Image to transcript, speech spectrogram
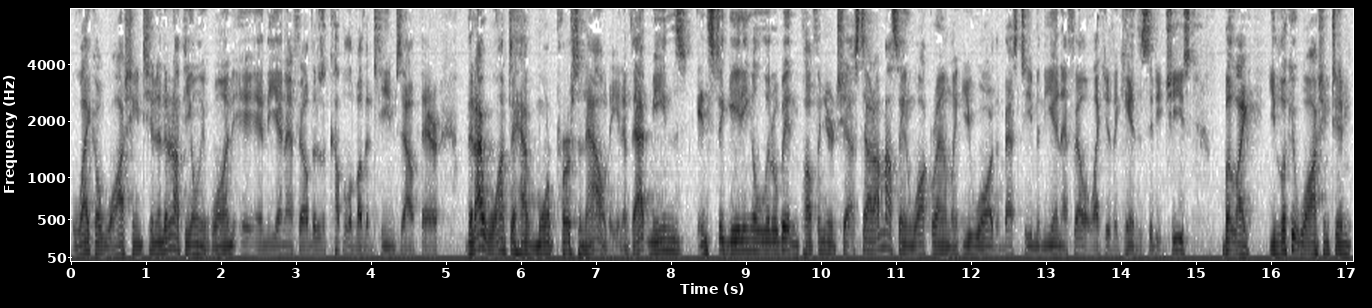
like a Washington, and they're not the only one in the NFL. There's a couple of other teams out there that I want to have more personality. And if that means instigating a little bit and puffing your chest out, I'm not saying walk around like you are the best team in the NFL, like you're the Kansas City Chiefs, but like you look at Washington,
